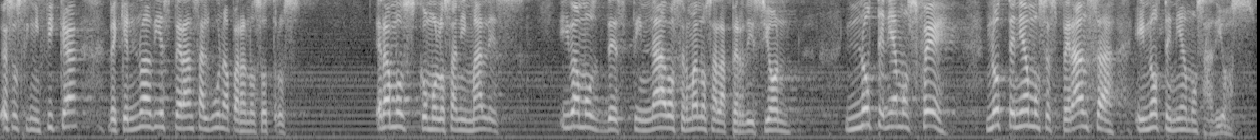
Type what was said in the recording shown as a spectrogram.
eso significa de que no había esperanza alguna para nosotros. Éramos como los animales. Íbamos destinados, hermanos, a la perdición. No teníamos fe, no teníamos esperanza y no teníamos a Dios.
